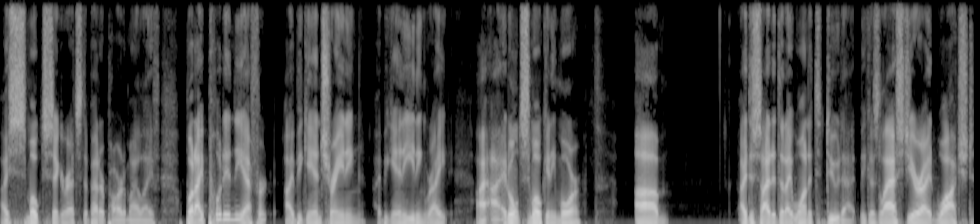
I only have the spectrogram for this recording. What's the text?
I smoked cigarettes the better part of my life. But I put in the effort. I began training. I began eating right. I, I don't smoke anymore. Um, I decided that I wanted to do that because last year I had watched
